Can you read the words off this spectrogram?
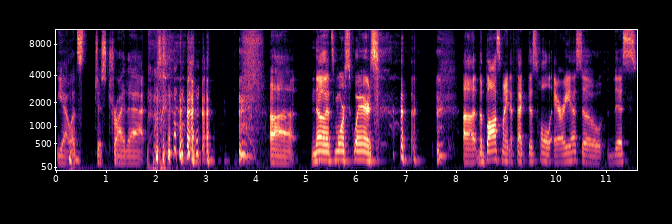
yeah let's just try that uh, no, that's more squares. uh, the boss might affect this whole area, so this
